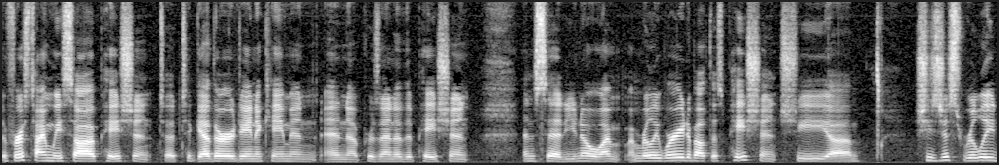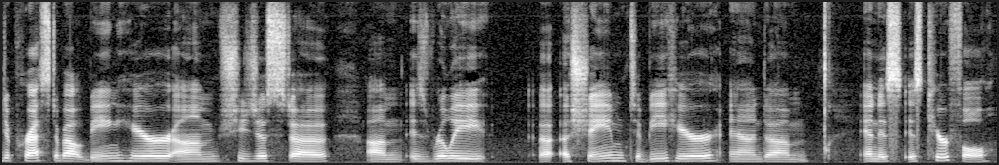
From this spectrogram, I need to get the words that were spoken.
the first time we saw a patient uh, together, Dana came in and uh, presented the patient and said, you know, I'm, I'm really worried about this patient. She, um, she's just really depressed about being here. Um, she just uh, um, is really ashamed to be here and, um, and is, is tearful.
